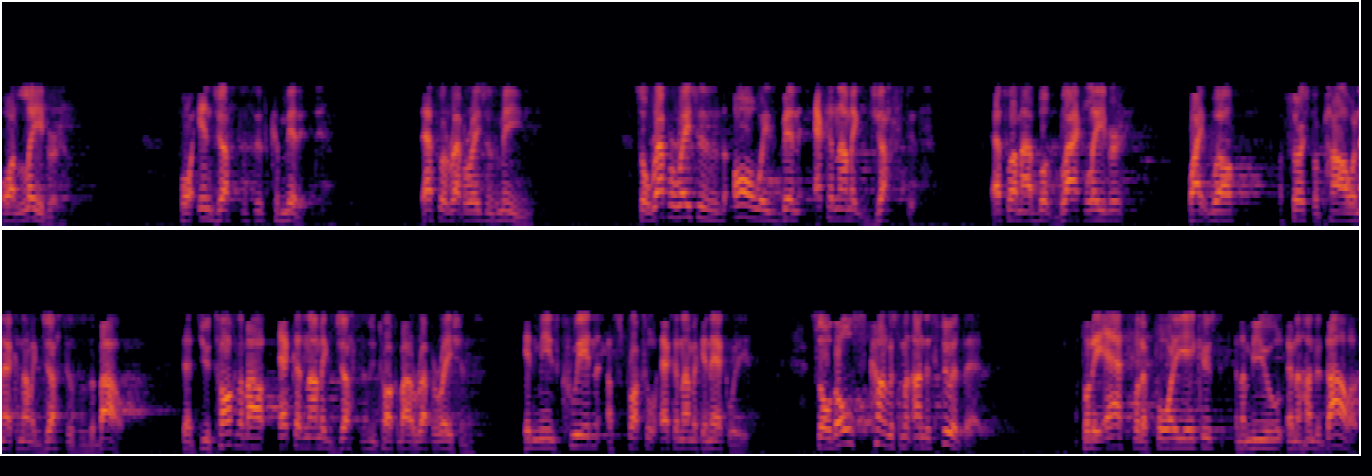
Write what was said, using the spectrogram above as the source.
or labor for injustices committed. That's what reparations means. So reparations has always been economic justice. That's why my book, Black Labor, White Wealth, A Search for Power and Economic Justice is about. That you're talking about economic justice, you talk about reparations. It means creating a structural economic inequity. So those congressmen understood that. So they asked for the 40 acres and a mule and $100.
